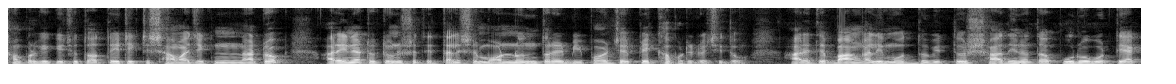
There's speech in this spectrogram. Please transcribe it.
সম্পর্কে কিছু তথ্য এটি একটি সামাজিক নাটক, আর এই নাটকটি উনিশশো তেতাল্লিশের মন্বন্তরের বিপর্যয়ের প্রেক্ষাপটে রচিত। আর এতে বাঙালি মধ্যবিত্ত স্বাধীনতা পূর্ববর্তী এক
